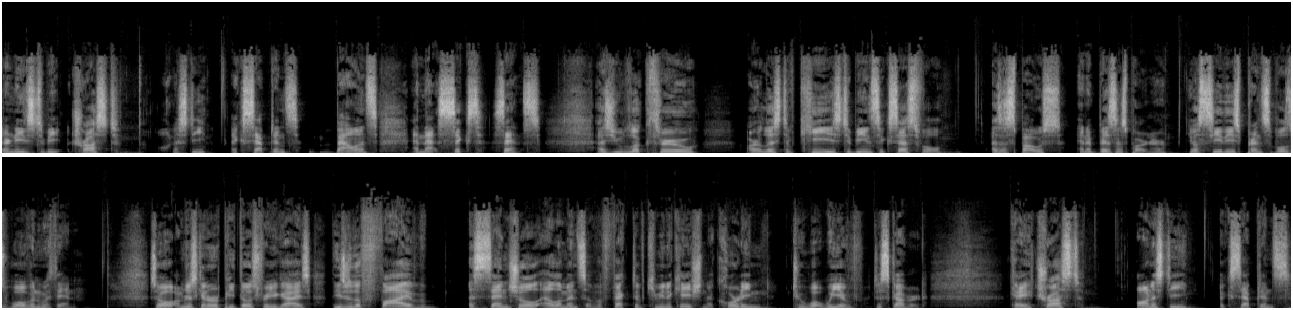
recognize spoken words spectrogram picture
There needs to be trust, honesty, acceptance, balance, and that sixth sense. As you look through our list of keys to being successful as a spouse and a business partner, you'll see these principles woven within. So I'm just going to repeat those for you guys. These are the five essential elements of effective communication according to what we have discovered. Okay, trust, honesty, acceptance,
